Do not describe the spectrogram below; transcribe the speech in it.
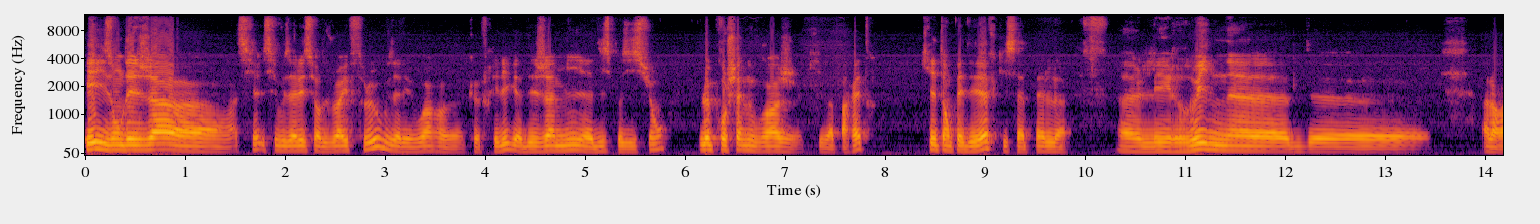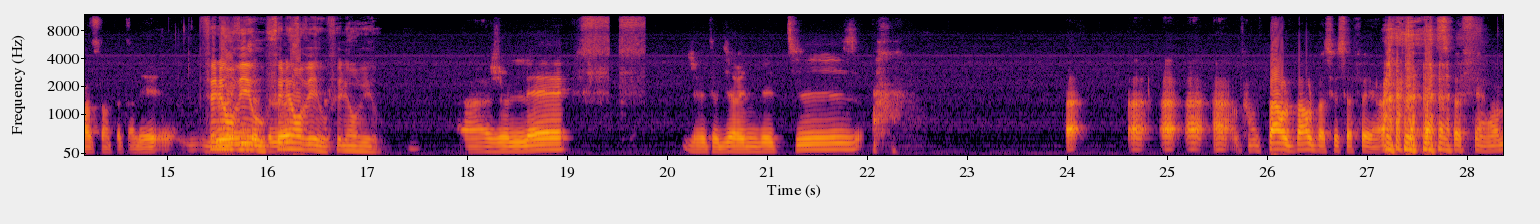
Et ils ont déjà, euh, si, vous allez sur Drive-Thru, vous allez voir que Free League a déjà mis à disposition le prochain ouvrage qui va paraître, qui est en PDF, qui s'appelle Les ruines de. Alors attends, attends, les. Fais-le en VO, fais-le en VO, fais-le en VO. je l'ai. Je vais te dire une bêtise. Ah, ah, ah, ah, parle, parle, parce que ça fait, hein. ça fait un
